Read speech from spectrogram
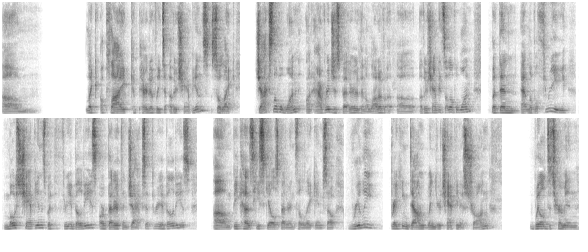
um, like apply comparatively to other champions. So like Jax level one on average is better than a lot of uh, other champions at level one. But then at level three, most champions with three abilities are better than Jax at three abilities um, because he scales better into the late game. So really breaking down when your champion is strong will determine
